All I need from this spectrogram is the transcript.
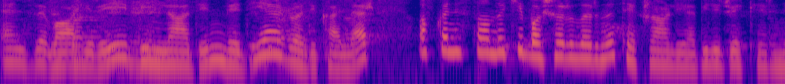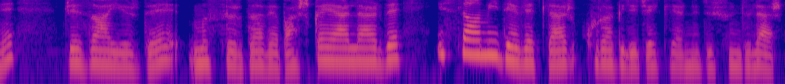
El Zevahiri, Bin Laden ve diğer radikaller Afganistan'daki başarılarını tekrarlayabileceklerini, Cezayir'de, Mısır'da ve başka yerlerde İslami devletler kurabileceklerini düşündüler.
